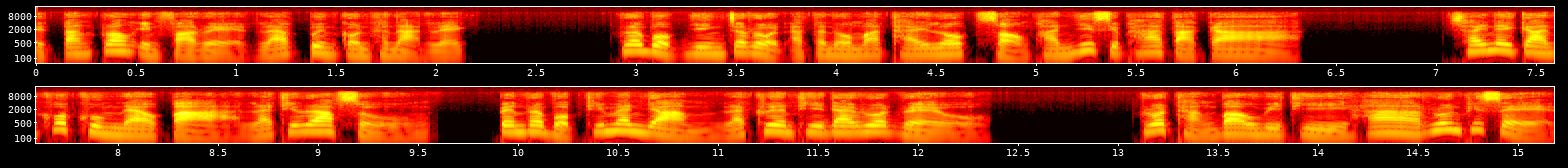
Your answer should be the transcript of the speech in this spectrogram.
ติดตั้งกล้องอินฟราเรดและปืนกลขนาดเล็ก ระบบยิงจรวดอัตโนมัติไทยลบ 2025 ตากา ใช้ในการควบคุมแนวป่าและที่ราบสูง เป็นระบบที่แม่นยำและเคลื่อนที่ได้รวดเร็ว รถถังเบา VT5 รุ่นพิเศษ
